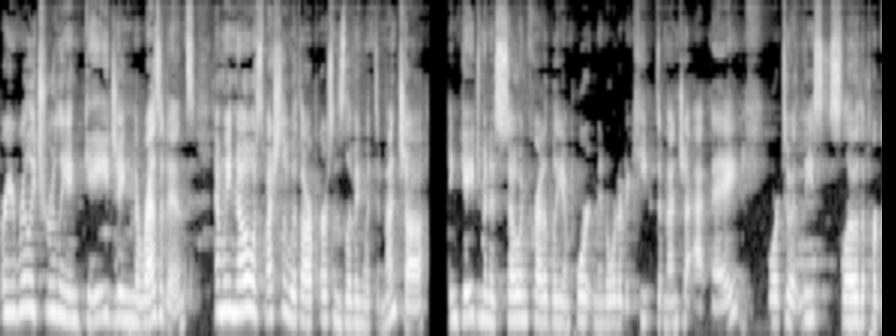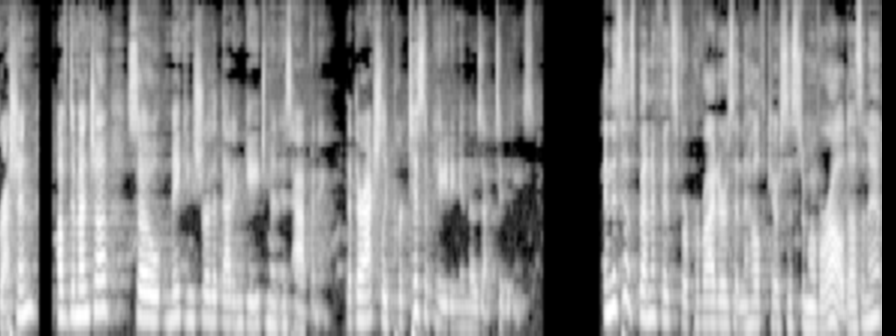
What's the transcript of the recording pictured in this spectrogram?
Are you really truly engaging the residents? And we know, especially with our persons living with dementia, engagement is so incredibly important in order to keep dementia at bay or to at least slow the progression of dementia. So making sure that that engagement is happening, that they're actually participating in those activities. And this has benefits for providers in the healthcare system overall, doesn't it?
